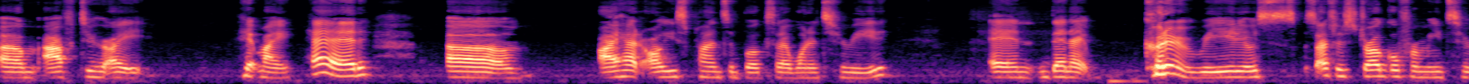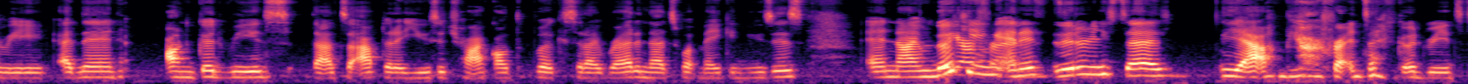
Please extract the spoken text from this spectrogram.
um, after I hit my head, um, I had all these plans of books that I wanted to read, and then I couldn't read. It was such a struggle for me to read. And then on Goodreads, that's the app that I use to track all the books that I read, and that's what Megan uses. And I'm looking, and it literally says, "Yeah, be our friends on Goodreads."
